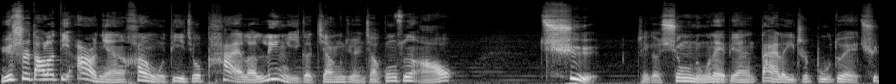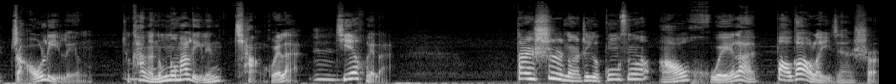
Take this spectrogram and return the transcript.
于是到了第二年，汉武帝就派了另一个将军叫公孙敖，去这个匈奴那边带了一支部队去找李陵，就看看能不能把李陵抢回来，嗯接回来。但是呢，这个公孙敖回来报告了一件事儿，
